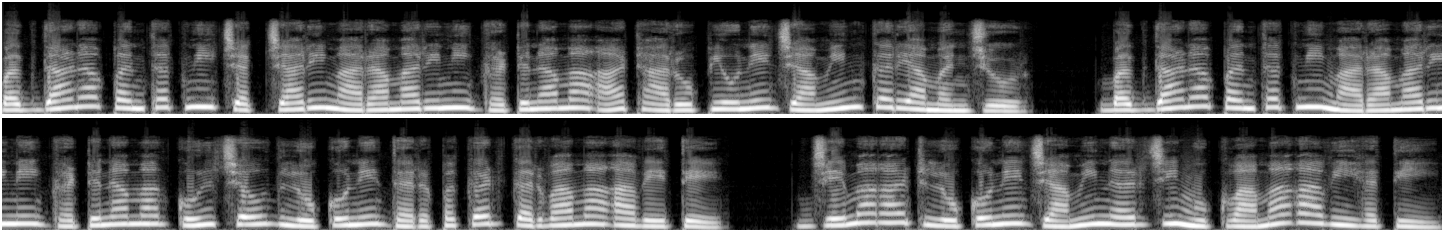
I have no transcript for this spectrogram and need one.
બગદાણા પંથકની ચકચારી મારામારીની ઘટનામાં આઠ આરોપીઓને જામીન કર્યા મંજૂર. બગદાણા પંથકની મારામારીની ઘટનામાં કુલ ચૌદ લોકોને ધરપકડ કરવામાં આવે તે, જેમાં આઠ લોકોને જામીન અરજી મૂકવામાં આવી હતી.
